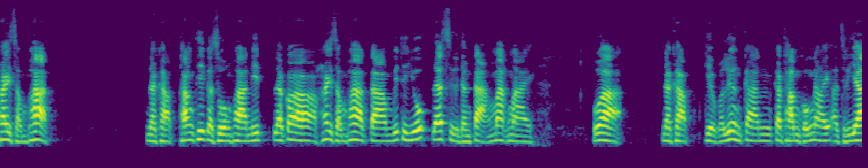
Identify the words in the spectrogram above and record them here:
ให้สัมภาษณ์นะครับทั้งที่กระทรวงพาณิชย์ แล้วก็ให้สัมภาษณ์ตามวิทยุและสื่อต่างๆ มากมายว่านะครับเกี่ยวกับเรื่องการกระทำของนายอัจฉริยะ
